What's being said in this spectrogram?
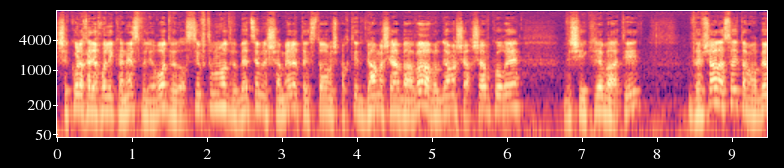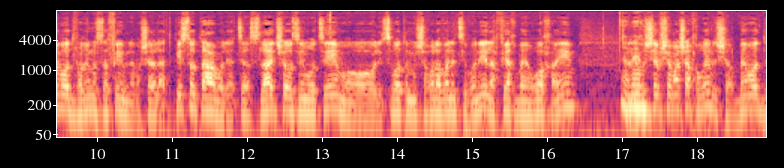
שכל אחד יכול להיכנס ולראות ולהוסיף תמונות ובעצם לשמר את ההיסטוריה המשפחתית, גם מה שהיה בעבר, אבל גם מה שעכשיו קורה ושיקרה בעתיד. ואפשר לעשות איתם הרבה מאוד דברים נוספים, למשל להדפיס אותם, או לייצר slide shows אם רוצים, או לצבוע אותם משחור לבן לצבעוני, להפיח בהם רוח חיים. אני אמן. חושב שמה שאנחנו רואים זה שהרבה מאוד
